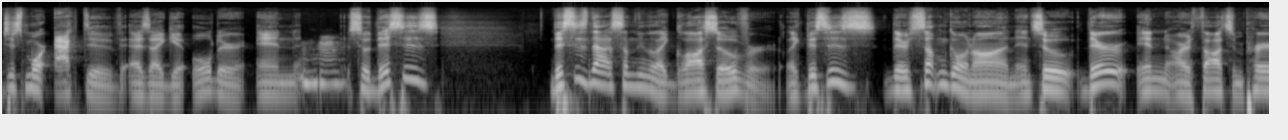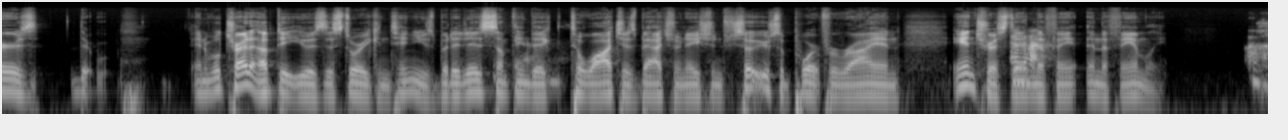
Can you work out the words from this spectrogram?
just more active as I get older and mm-hmm. so this is this is not something to like gloss over like this is there's something going on and so they're in our thoughts and prayers and we'll try to update you as this story continues but it is something yeah. to, to watch as bachelor nation show your support for ryan and Trista and, and the, fa- and the family uh,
